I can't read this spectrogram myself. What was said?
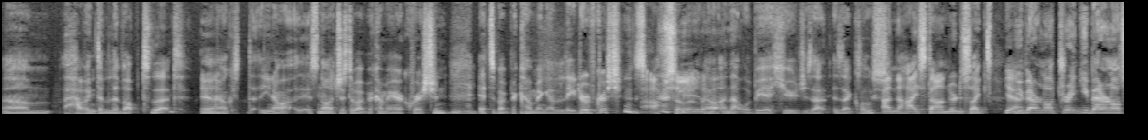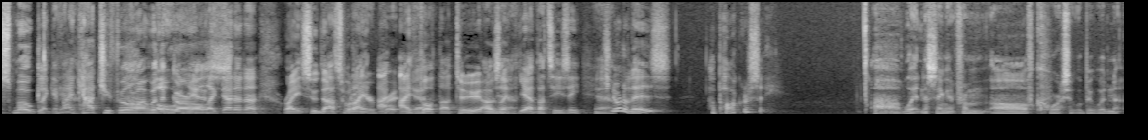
um, having to live up to that. Yeah. You know, you know, it's not just about becoming a Christian; it's about becoming a leader of Christians. Absolutely. You know, and that would be a huge. Is that is that close? and the high standard. It's like Yeah. you better not drink, you better not smoke. Like if I catch you fooling around with a Oh, girl, yes. like da da da. Right. So that's what I I, I yeah. thought that too. I was like, Yeah. yeah, that's easy. Yeah. Do you know what it is? Hypocrisy. oh, witnessing it from. Oh, of course it would be, wouldn't it?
